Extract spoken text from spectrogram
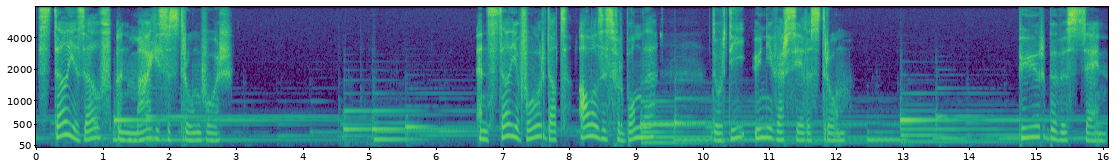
Stel jezelf een magische stroom voor. En stel je voor dat alles is verbonden door die universele stroom. Puur bewustzijn.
